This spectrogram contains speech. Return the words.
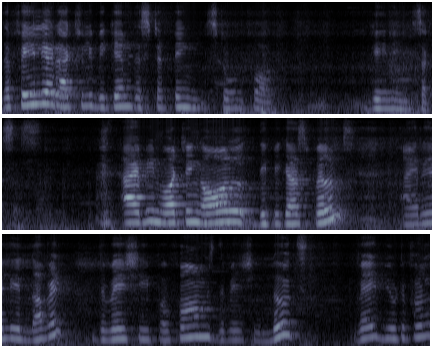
the failure actually became the stepping stone for gaining success. I've been watching all Deepika's films. I really love it the way she performs, the way she looks, very beautiful.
